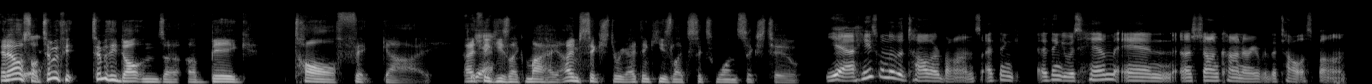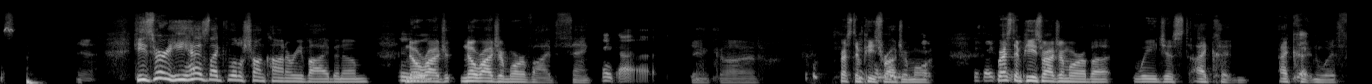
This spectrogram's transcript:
and also, yeah. Timothy Timothy Dalton's a, a big, tall, thick guy. I yeah. think he's like my. I'm six three. I think he's like six one, six two. Yeah, he's one of the taller Bonds. I think I think it was him and uh, Sean Connery were the tallest Bonds. Yeah, he's very. He has like little Sean Connery vibe in him. Mm-hmm. No Roger, no Roger Moore vibe. Thank, thank God. Thank God. Rest in peace, Roger Moore. Like, Rest in peace, Roger Moore. But we just, I couldn't, I couldn't yeah. with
